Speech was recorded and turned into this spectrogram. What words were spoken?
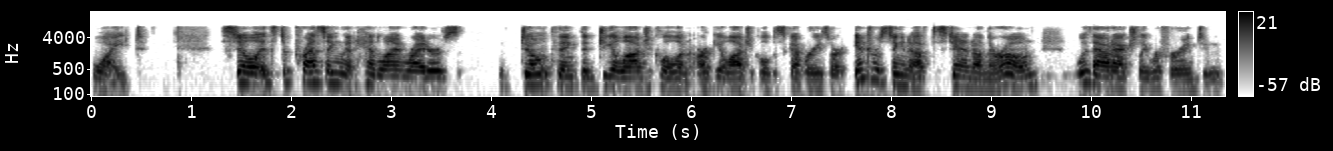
quite. Still, it's depressing that headline writers don't think that geological and archaeological discoveries are interesting enough to stand on their own without actually referring to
